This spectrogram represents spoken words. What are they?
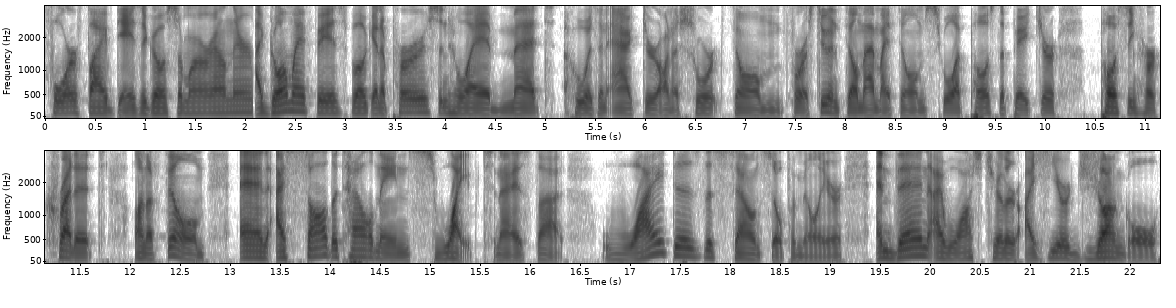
four or five days ago, somewhere around there. I go on my Facebook, and a person who I had met who was an actor on a short film for a student film at my film school, I post the picture posting her credit on a film, and I saw the title name swiped, and I just thought, why does this sound so familiar? And then I watch the trailer, I hear Jungle,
